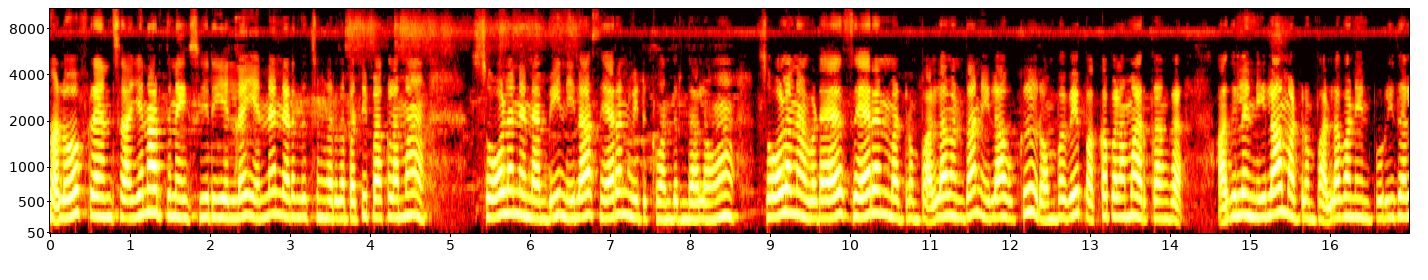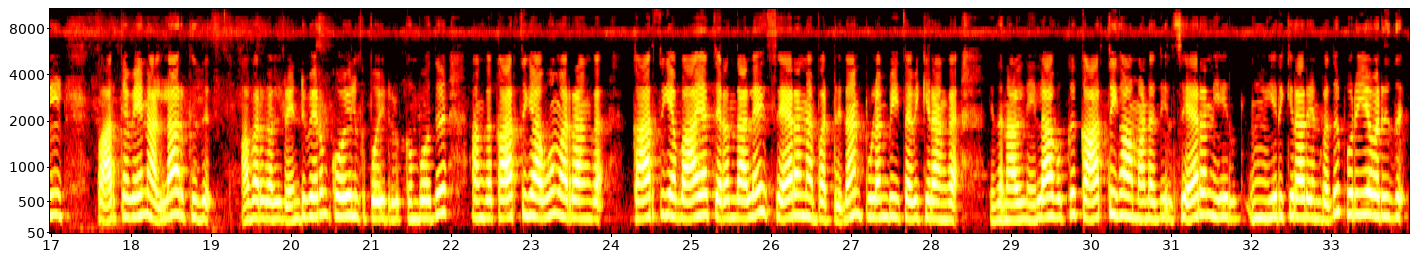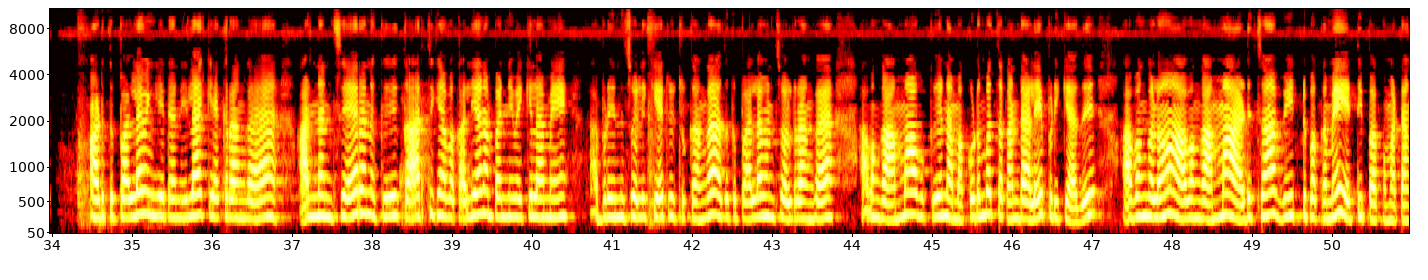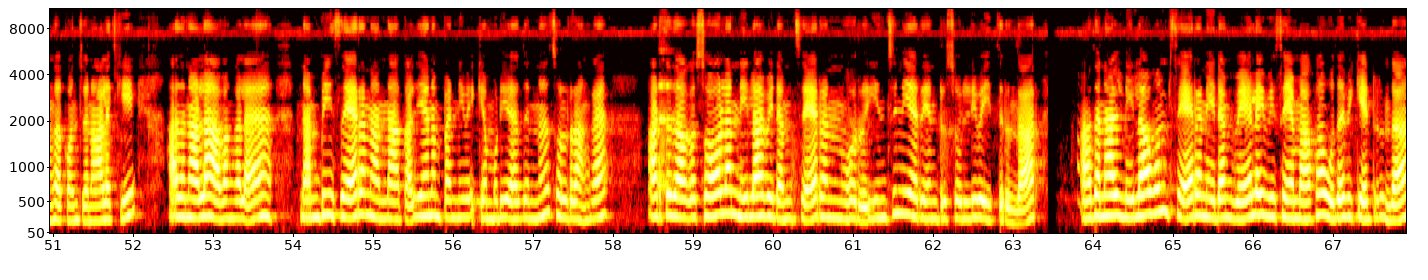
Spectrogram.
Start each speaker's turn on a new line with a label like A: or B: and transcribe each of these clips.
A: Hello friends Ayyanar துணை சீரியலில் என்ன நடந்துச்சுங்கிறத பற்றி பார்க்கலாமா சோழனை நம்பி நிலா சேரன் வீட்டுக்கு வந்திருந்தாலும் சோழனை விட சேரன் மற்றும் பல்லவன் தான் நிலாவுக்கு ரொம்பவே பக்கபலமாக இருக்காங்க. அதில் நிலா மற்றும் பல்லவனின் புரிதல் பார்க்கவே நல்லா இருக்குது. அவர்கள் ரெண்டு பேரும் கோயிலுக்கு போயிட்டு இருக்கும்போது அங்கே கார்த்திகாவும் வர்றாங்க. கார்த்திகை வாயை திறந்தாலே சேரனை பற்றி தான் புலம்பி தவிக்கிறாங்க. இதனால் நிலாவுக்கு கார்த்திகா மனதில் சேரன் இருக்கிறார் என்பது புரிய வருது. அடுத்து பல்லவங்கிட்ட நிலா கேட்குறாங்க அண்ணன் சேரனுக்கு கார்த்திகாவை கல்யாணம் பண்ணி வைக்கலாமே அப்படின்னு சொல்லி கேட்டுட்ருக்காங்க. அதுக்கு பல்லவன் சொல்கிறாங்க அவங்க அம்மாவுக்கு நம்ம குடும்பத்தை கண்டாலே பிடிக்காது. அவங்களும் அவங்க அம்மா அடித்தா வீட்டு பக்கமே எட்டி பார்க்க மாட்டாங்க கொஞ்ச நாளைக்கு. அதனால் அவங்கள நம்பி சேரன் அண்ணா கல்யாணம் பண்ணி வைக்க முடியாதுன்னு சொல்கிறாங்க அடுத்ததாக சோழன் நிலாவிடம் சேரன் ஒரு இன்ஜினியர் என்று சொல்லி வைத்திருந்தார். அதனால் நிலாவும் சேரனிடம் வேலை விஷயமாக உதவி கேட்டிருந்தா.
